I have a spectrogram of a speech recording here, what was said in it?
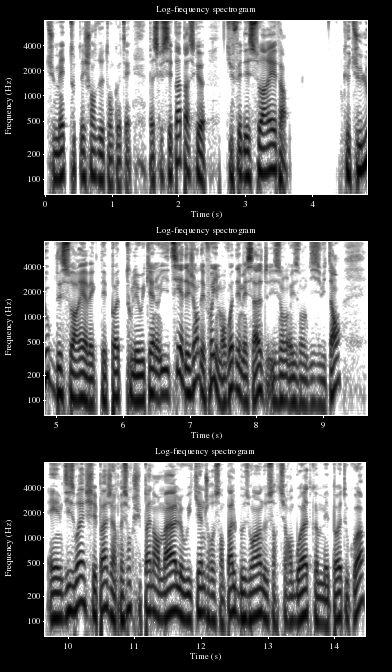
tu mettes toutes les chances de ton côté. Parce que c'est pas parce que tu fais des soirées, enfin, que tu loupes des soirées avec tes potes tous les week-ends. Tu sais, il y a des gens, des fois, ils m'envoient des messages, ils ont, ils ont 18 ans, et ils me disent, ouais, je sais pas, j'ai l'impression que je suis pas normal, le week-end, je ressens pas le besoin de sortir en boîte comme mes potes ou quoi.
